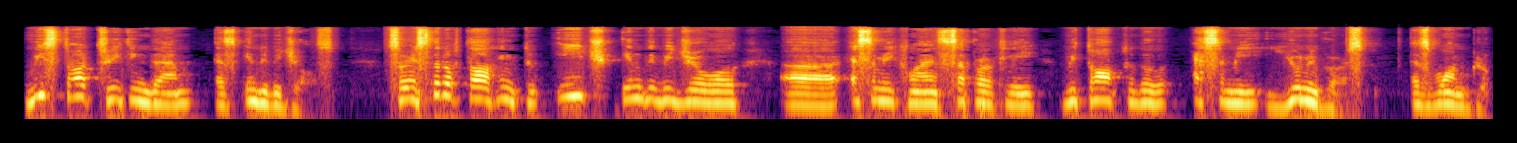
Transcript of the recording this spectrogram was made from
we start treating them as individuals. So instead of talking to each individual uh, SME client separately, we talk to the SME universe as one group.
